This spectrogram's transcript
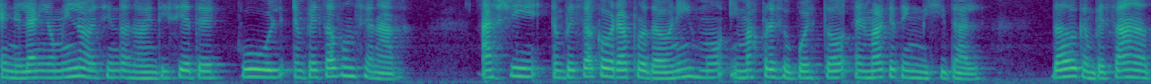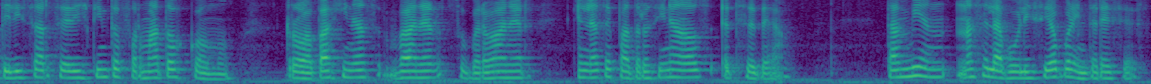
en el año 1997, Google empezó a funcionar. Allí empezó a cobrar protagonismo y más presupuesto el marketing digital, dado que empezaban a utilizarse distintos formatos como roba páginas, banner, super banner, enlaces patrocinados, etc. También nace la publicidad por intereses,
